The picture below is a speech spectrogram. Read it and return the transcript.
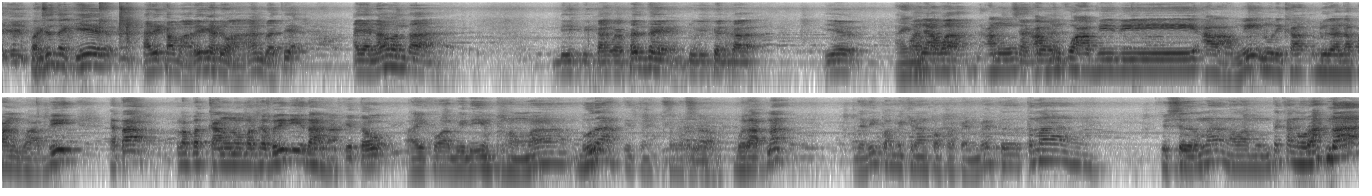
Maksudnya kieu hari kamari ngadoaan berarti aya naon tah di di Kang Pepen teh dugikeun ka ieu Aya panyawat anu anu ku abdi di alami nu di di randapan ku abdi eta lebet kanu nomor sabari tah nah kitu. Ai ku abi diimplang mah berat itu beratna Jadi pemikiran Papa PNB teu tenang. Geusseurna ngalamun teh kan uranda.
